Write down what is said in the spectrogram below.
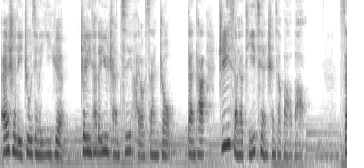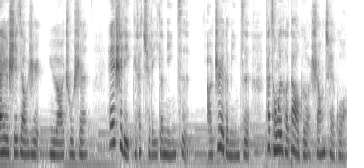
，Ashley 住进了医院，这离她的预产期还有三周，但她执意想要提前生下宝宝。三月十九日，女儿出生。Ashley 给他取了一个名字，而这个名字他从未和道格商榷过。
